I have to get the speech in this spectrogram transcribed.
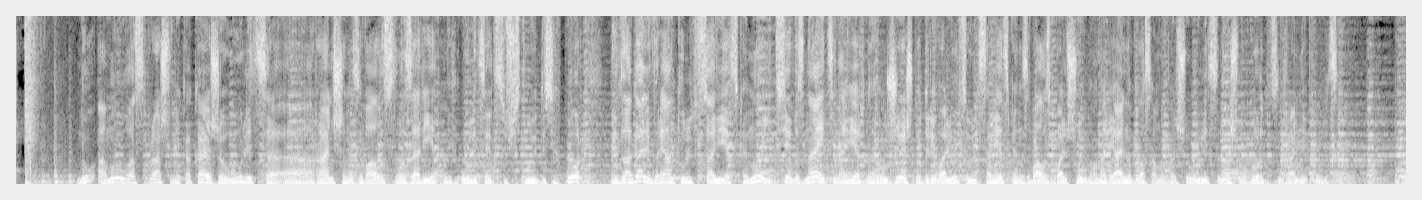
Ну, а мы у вас спрашивали, какая же улица э, раньше называлась Лазаретной. Улица эта существует до сих пор. Предлагали вариант улица Советская. Ну, и все вы знаете, наверное, уже, что до революции улица Советская называлась Большой, но она реально была самой большой улицей нашего города, центральной улицей.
